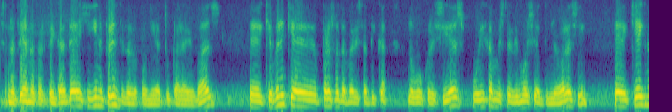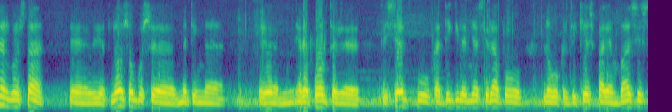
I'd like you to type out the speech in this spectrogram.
στην οποία αναφερθήκατε έχει γίνει πριν τη δολοφονία του Καραϊβάζ ε, και βρήκε πρόσφατα περιστατικά λογοκρισίας που είχαμε στη δημόσια τηλεόραση ε, και έγιναν γνωστά ε, διεθνώς όπως ε, με την ε, ρεπόρτερ της ΕΡΤ που κατήγγειλε μια σειρά από λογοκριτικές παρεμβάσεις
